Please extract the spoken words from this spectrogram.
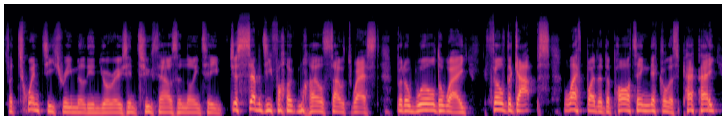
for 23 million euros in 2019. Just 75 miles southwest, but a world away, filled the gaps left by the departing Nicolas Pepe.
